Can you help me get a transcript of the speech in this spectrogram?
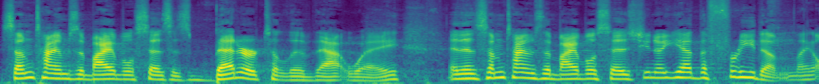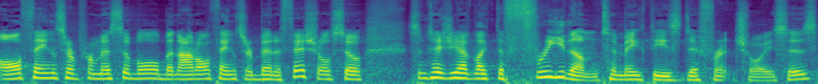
Sometimes the Bible says it's better to live that way. And then sometimes the Bible says, you know, you have the freedom. Like all things are permissible, but not all things are beneficial. So sometimes you have like the freedom to make these different choices.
